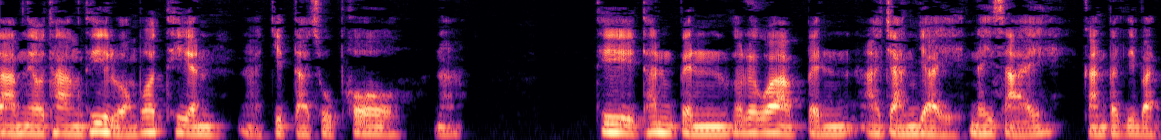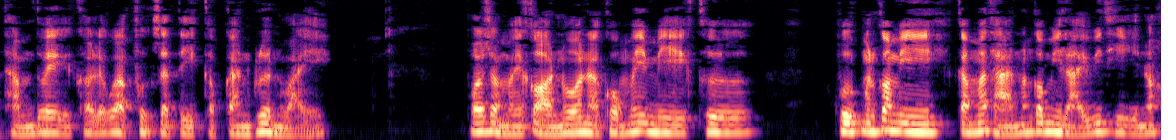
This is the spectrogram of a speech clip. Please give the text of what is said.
ตามแนวทางที่หลวงพ่อเทียนจิตตสุโพนะที่ท่านเป็นก็เรียกว่าเป็นอาจารย์ใหญ่ในสายการปฏิบัติธรรมด้วยเขาเรียกว่าฝึกสติกับการเคลื่อนไหว เพราะสมัยก่อนโน้นคงไม่มีคือฝึกมันก็มีกรรมฐานมันก็มีหลายวิธีเนาะ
